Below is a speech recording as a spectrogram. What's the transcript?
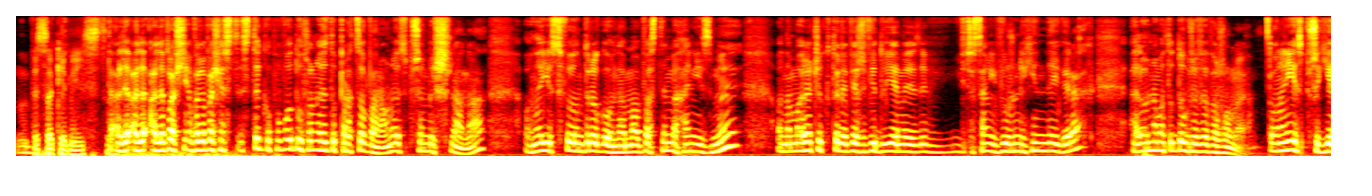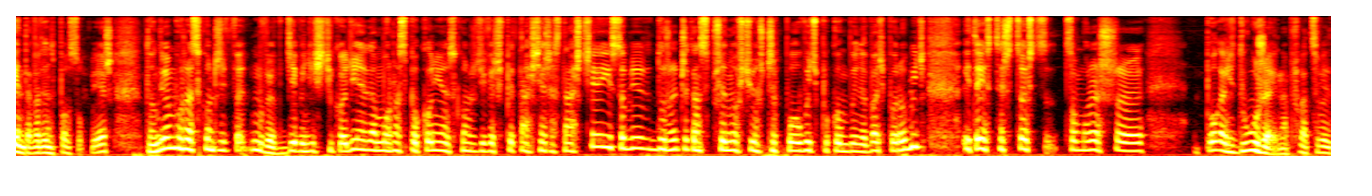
wysokie miejsce. Ale, ale, ale właśnie, ale właśnie z, z, tego powodu, że ona jest dopracowana, ona jest przemyślana, ona jest swoją drogą, ona ma własne mechanizmy, ona ma rzeczy, które wiesz, widujemy czasami w różnych innych grach, ale ona ma to dobrze wyważone. To ona nie jest przygięta w żaden sposób, wiesz. Tę grę można skończyć, mówię, w 90 godzin, ale można spokojnie ją skończyć, wiesz, w 15-16 i sobie dużo rzeczy tam z przyjemnością jeszcze połowić, pokombinować, porobić i to jest też coś, co, co możesz e, pograć dłużej, na przykład sobie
